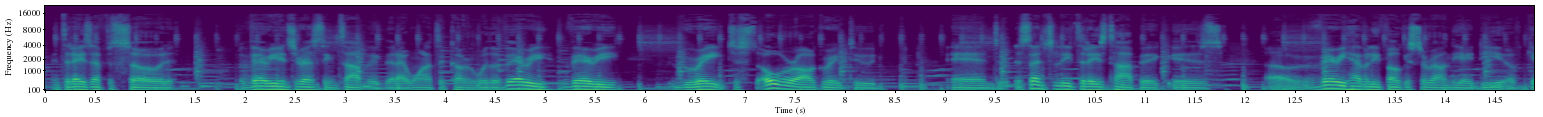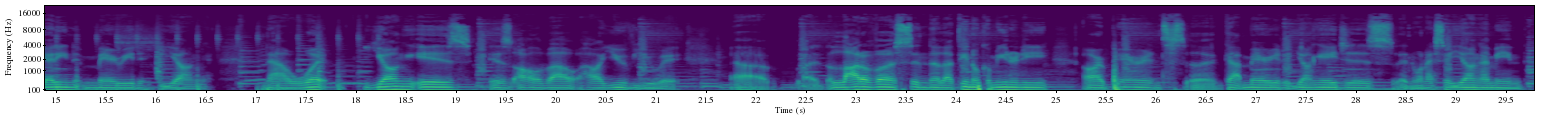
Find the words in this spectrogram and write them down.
In today's episode, a very interesting topic that I wanted to cover with a very, very great, just overall great dude. And essentially, today's topic is uh, very heavily focused around the idea of getting married young. Now, what young is, is all about how you view it. Uh, a lot of us in the Latino community, our parents uh, got married at young ages. And when I say young, I mean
